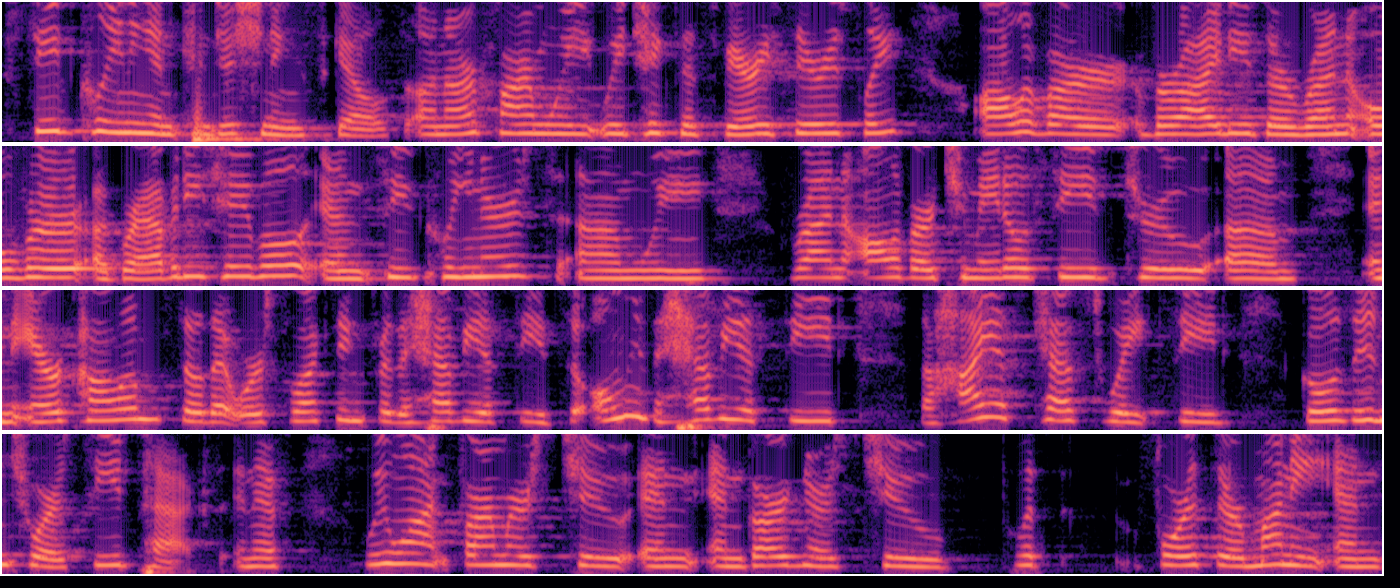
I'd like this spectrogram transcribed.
seed cleaning and conditioning skills. On our farm, we, we take this very seriously. All of our varieties are run over a gravity table and seed cleaners. Um, we run all of our tomato seed through um, an air column so that we're selecting for the heaviest seed. So only the heaviest seed, the highest test weight seed, goes into our seed packs. And if we want farmers to and, and gardeners to put forth their money and,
